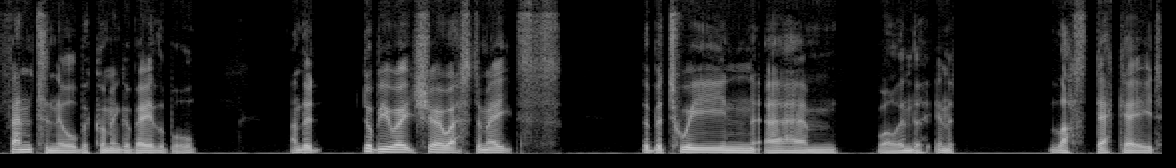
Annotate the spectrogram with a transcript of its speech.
fentanyl becoming available. And the WHO estimates that between, um, well, in the, in the last decade,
